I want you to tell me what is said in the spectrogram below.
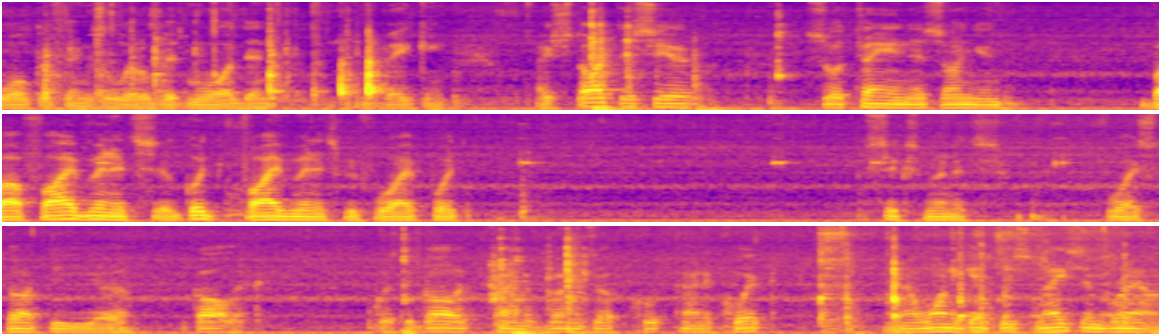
alter things a little bit more than baking. I start this here sauteing this onion about five minutes, a good five minutes before I put six minutes before I start the uh, garlic because the garlic kind of burns up quick, kind of quick and I want to get this nice and brown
